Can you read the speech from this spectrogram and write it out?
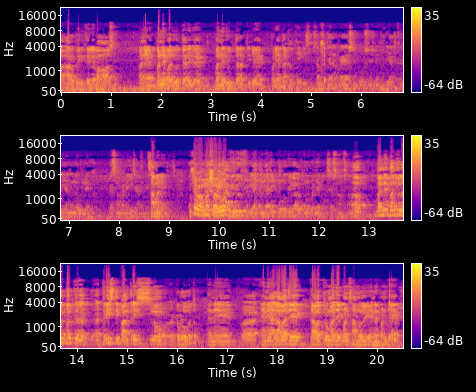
આરોપી રીતે લેવામાં આવશે. અને બંને બાજુ અત્યારે જો બંને જૂથ તરફથી જે ફરિયાદ દાખલ થઈ ગઈ છે. પ્રયાસની કોશિશની ફરિયાદ કરી અને ઉલ્લેખ. કે સામાન્ય ઈજા સામાન્ય સાહેબ, આમાં શરૂ- વિરુદ્ધ ફરિયાદ અંદાજે ટોળું કેટલા લોકોનું બંને પક્ષે અ, બંને બાજુ લગભગ ત્રીસથી પાંત્રીસ નો ટોળો હતો. અને એને અલાવા જે કાવતરુમાં જે પણ સાંભળ્યું એને પણ જે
